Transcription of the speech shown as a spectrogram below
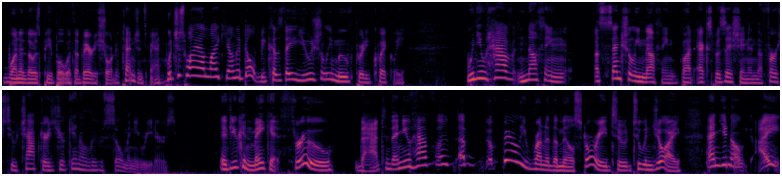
one of those people with a very short attention span, which is why I like young adult because they usually move pretty quickly. When you have nothing, essentially nothing but exposition in the first two chapters, you're going to lose so many readers. If you can make it through that, then you have a, a, a fairly run of the mill story to to enjoy. And you know, I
